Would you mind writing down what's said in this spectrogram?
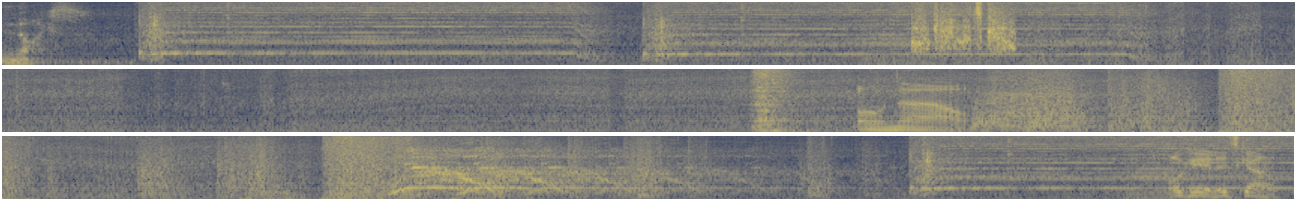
Nice. Okay, let's go. Oh no. Okay, let's go.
